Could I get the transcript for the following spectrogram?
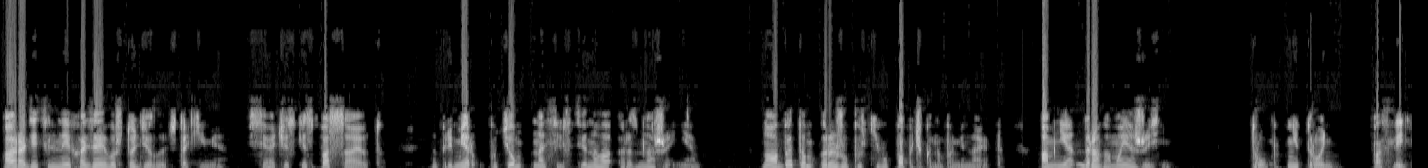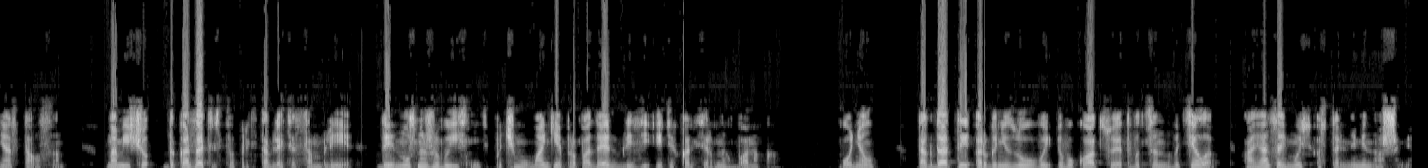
А родительные хозяева что делают с такими? Всячески спасают. Например, путем насильственного размножения. Но об этом рыжу пусть его папочка напоминает. А мне дорога моя жизнь. Труп не тронь. Последний остался. Нам еще доказательства представлять ассамблее. Да и нужно же выяснить, почему магия пропадает вблизи этих консервных банок. Понял. Тогда ты организовывай эвакуацию этого ценного тела, а я займусь остальными нашими.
